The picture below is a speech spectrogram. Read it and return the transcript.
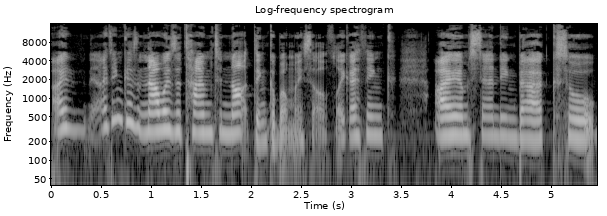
I I think now is the time to not think about myself. Like I think I am standing back so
